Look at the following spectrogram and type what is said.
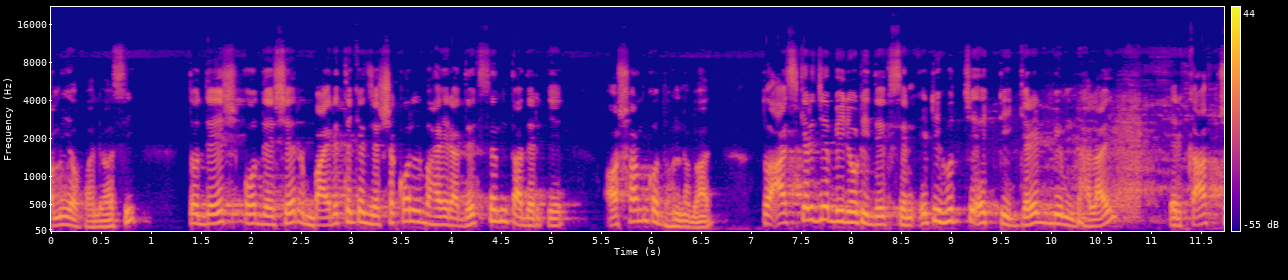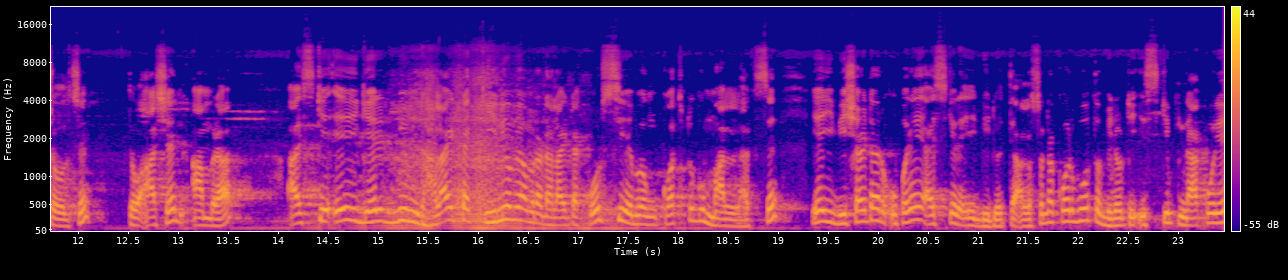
আমিও ভালো আছি। তো দেশ ও দেশের বাইরে থেকে যে সকল ভাইরা দেখছেন, তাদেরকে অসংখ্য ধন্যবাদ। তো আজকের যে ভিডিওটি দেখছেন, এটি হচ্ছে একটি গ্রেড বিম ঢালাই এর কাজ চলছে। তো আসেন আমরা আজকে এই গ্রেড বিম ঢালাইটা কী নিয়মে আমরা ঢালাইটা করছি এবং কতটুকু মাল লাগছে, এই বিষয়টার উপরে আজকের এই ভিডিওতে আলোচনা করব। তো ভিডিওটি স্কিপ না করে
